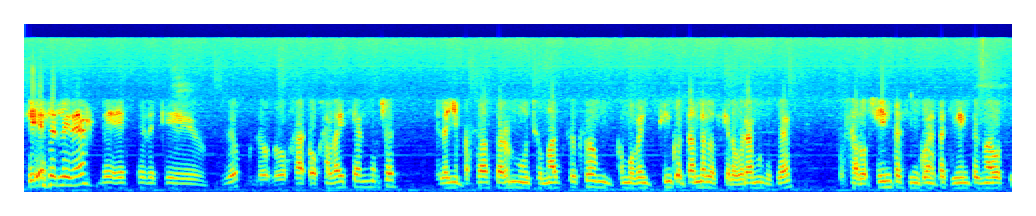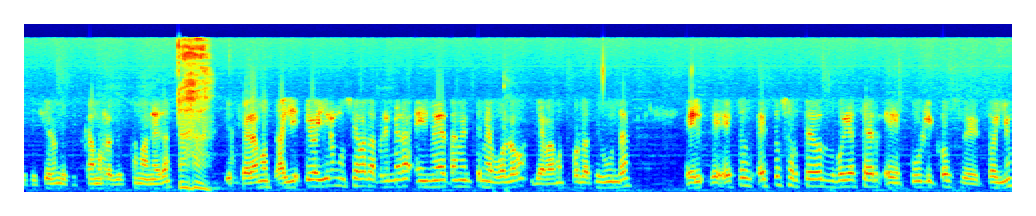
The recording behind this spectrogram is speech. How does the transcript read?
Sí, esa es la idea, de, este, de que ojalá y sean muchas. El año pasado fueron mucho más, creo que son como 25 tandas las que logramos hacer. O sea, 250 clientes nuevos que se hicieron de sus cámaras de esta manera. Ajá. Y esperamos, ayer, ayer anunciaba la primera e inmediatamente me voló, ya vamos por la segunda. El, estos, estos sorteos los voy a hacer eh, públicos, eh, Toño.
